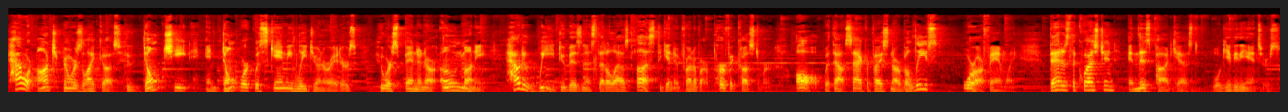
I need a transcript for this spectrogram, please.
How are entrepreneurs like us who don't cheat and don't work with scammy lead generators, who are spending our own money, how do we do business that allows us to get in front of our perfect customer, all without sacrificing our beliefs or our family? That is the question, and this podcast will give you the answers.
